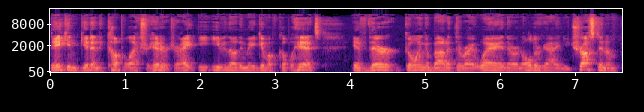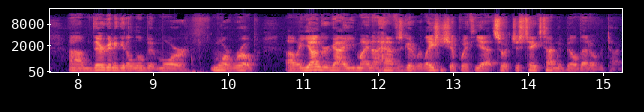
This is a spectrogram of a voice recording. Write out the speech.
they can get in a couple extra hitters, right? E- even though they may give up a couple hits. If they're going about it the right way and they're an older guy and you trust in them, um, they're going to get a little bit more more rope. Uh, a younger guy you might not have as good a relationship with yet, so it just takes time to build that over time.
